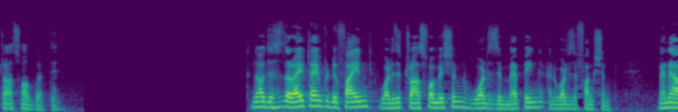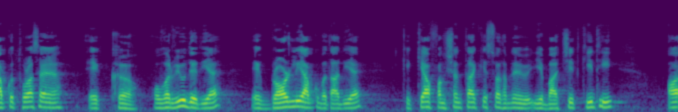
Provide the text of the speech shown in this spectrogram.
ٹرانسفارم کرتے ہیں نا this is the right time to define what is a transformation what is a mapping and what is a function میں نے آپ کو تھوڑا سا ایک اوور دے دیا ہے ایک براڈلی آپ کو بتا دیا ہے کہ کیا فنکشن تھا کس وقت ہم نے یہ بات چیت کی تھی اور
